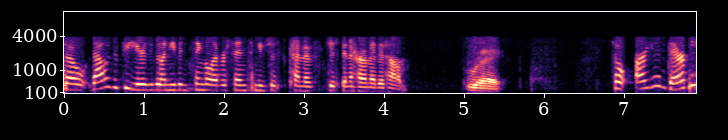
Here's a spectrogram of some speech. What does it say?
So that was a few years ago and you've been single ever since and you've just kind of just been a hermit at home. Right. So are you in therapy?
